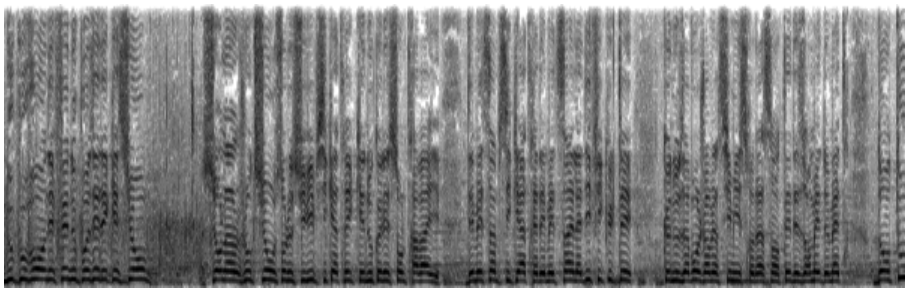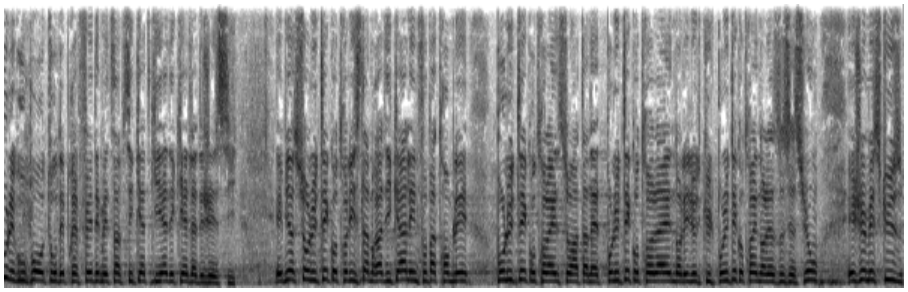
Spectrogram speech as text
Nous pouvons en effet nous poser des questions sur l'injonction ou sur le suivi psychiatrique et nous connaissons le travail des médecins psychiatres et des médecins et la difficulté que nous avons, je remercie le ministre de la Santé, désormais de mettre dans tous les groupements autour des préfets des médecins psychiatres qui aident et qui aident la DGSI. Et bien sûr, lutter contre l'islam radical et il ne faut pas trembler pour lutter contre la haine sur Internet, pour lutter contre la haine dans les lieux de culte, pour lutter contre la haine dans les associations. Et je m'excuse,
